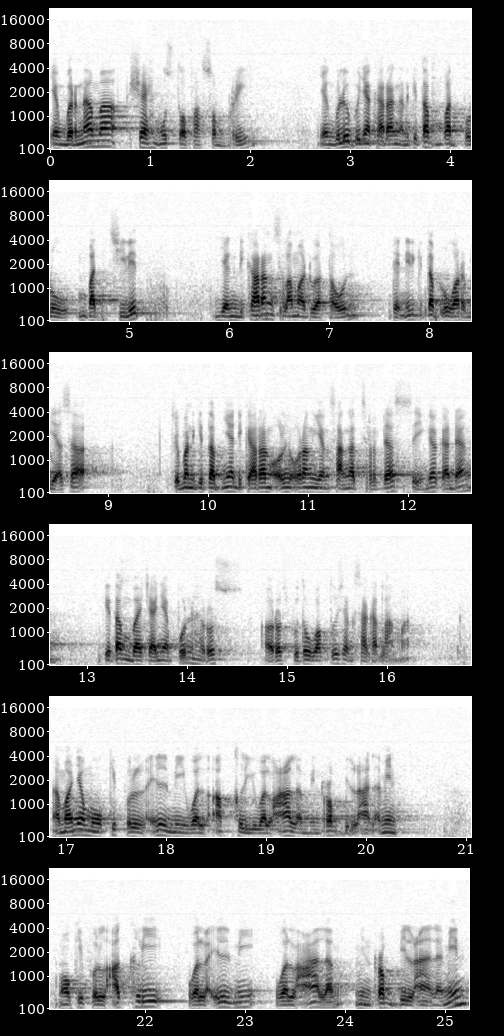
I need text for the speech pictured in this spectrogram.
yang bernama Syekh Mustafa Sobri yang beliau punya karangan kitab 44 jilid yang dikarang selama 2 tahun. Dan ini kitab luar biasa. Cuman kitabnya dikarang oleh orang yang sangat cerdas sehingga kadang kita membacanya pun harus harus butuh waktu yang sangat lama. Namanya Mauqiful Ilmi wal Aqli wal Alam min Rabbil Alamin. Mauqiful Aqli wal Ilmi wal Alam min Rabbil Alamin.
